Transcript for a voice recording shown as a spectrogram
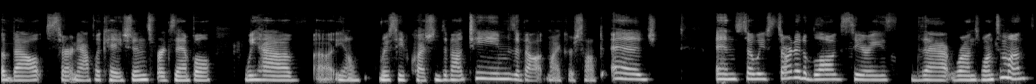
about certain applications. For example, we have, uh, you know, received questions about Teams, about Microsoft Edge. And so we've started a blog series that runs once a month.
